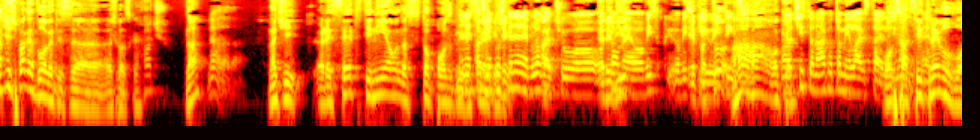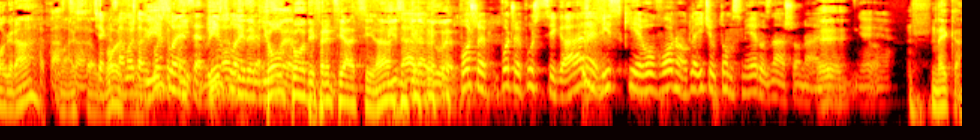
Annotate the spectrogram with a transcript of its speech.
ti ćeš fakat vlogati sa Škotske? Hoću. Da? Da, da, da. Znači, reset ti nije onda 100% Ne, ne, reset. čekaj, čekaj. ne, ne, vlogat ću o, o A, review- tome, o, viski, o viskiju E, pa to- i tim. aha, okej. Ono, čisto onako, to mi je lifestyle. O, sad si e, travel vlogger, a? Pa, Lifestyle, čekaj, sad možda mi Influencer, influencer. Toliko o diferencijaciji, a? Počeo je, počeo je pušiti cigare, viskije, ovo, ono, gle, iće u tom smjeru, znaš, onaj. E, Je, je. Neka,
